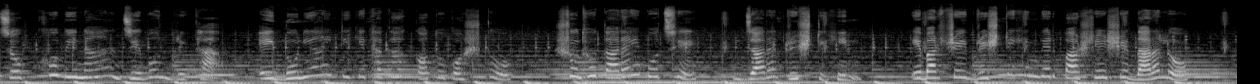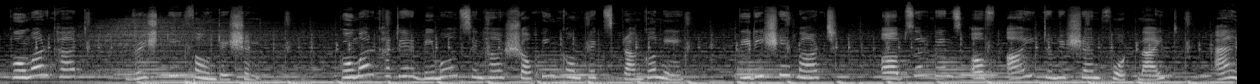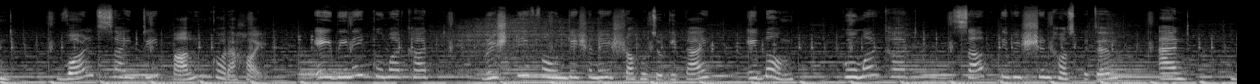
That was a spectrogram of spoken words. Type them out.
চক্ষু বিনা জীবন বৃথা। এই দুনিয়ায় টিকে থাকা কত কষ্ট, শুধু তারাই বোঝে যারা দৃষ্টিহীন। এবার সেই দৃষ্টিহীনদের পাশে এসে দাঁড়াল কুমারঘাট দৃষ্টি ফাউন্ডেশন। কুমারঘাটের বিমল সিনহা শপিং কমপ্লেক্স প্রাঙ্গণে তিরিশে March observance of eye donation fortnight and world sight পালন করা হয়। এই দিনেই কুমারঘাট বৃষ্টি ফাউন্ডেশনের সহযোগিতায় এবং Kumarghat sub division hospital and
